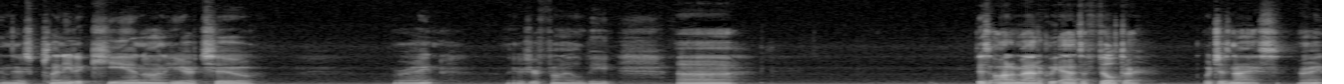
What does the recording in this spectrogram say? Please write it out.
And there's plenty to key in on here too, right? There's your file beat. Uh, this automatically adds a filter, which is nice, right?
